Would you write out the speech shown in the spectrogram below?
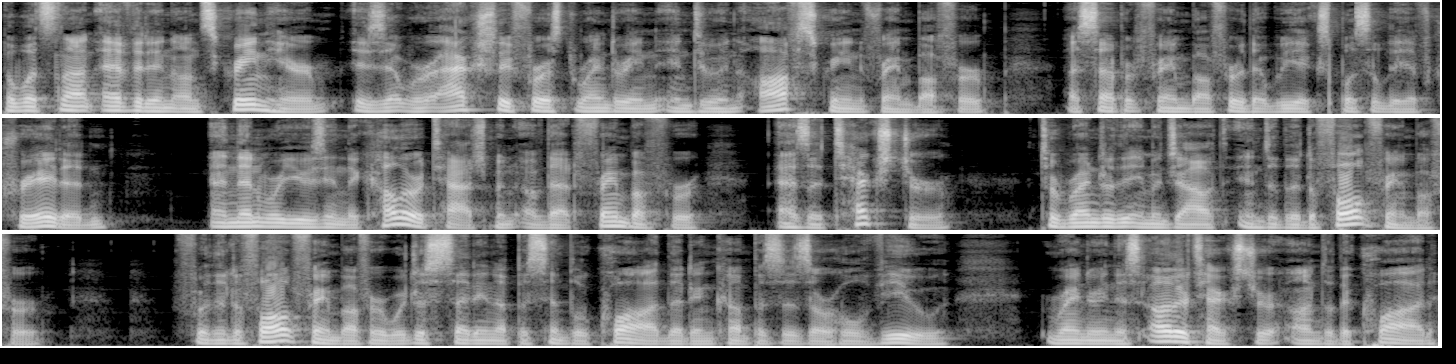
But what's not evident on screen here is that we're actually first rendering into an off-screen frame buffer, a separate frame buffer that we explicitly have created, and then we're using the color attachment of that frame buffer as a texture to render the image out into the default frame buffer. For the default frame buffer, we're just setting up a simple quad that encompasses our whole view, rendering this other texture onto the quad,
